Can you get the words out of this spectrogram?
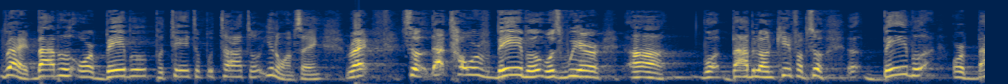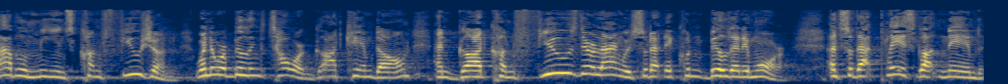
Right, Babel or Babel, potato, potato, you know what I'm saying, right? So that Tower of Babel was where uh, what Babylon came from. So uh, Babel or Babel means confusion. When they were building the tower, God came down and God confused their language so that they couldn't build anymore. And so that place got named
